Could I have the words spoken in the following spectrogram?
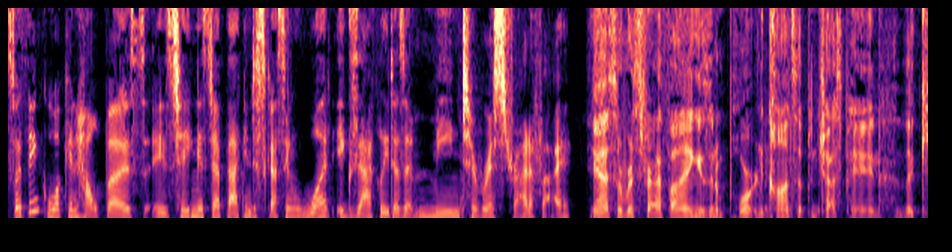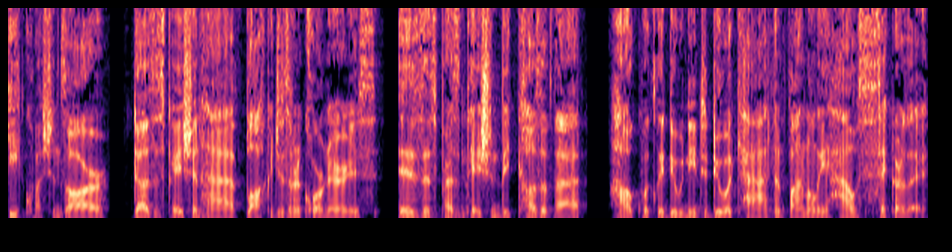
So I think what can help us is taking a step back and discussing what exactly does it mean to risk stratify? Yeah, so risk stratifying is an important concept in chest pain. The key questions are, does this patient have blockages in her coronaries? Is this presentation because of that? How quickly do we need to do a cath? And finally, how sick are they?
